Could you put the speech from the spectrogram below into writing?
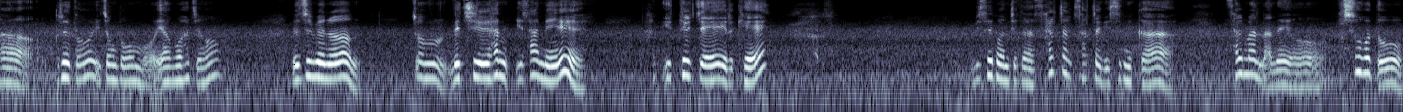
아, 그래도 이 정도면 뭐 양호하죠. 요즘에는 좀 며칠 한 2, 3일, 한 이틀째 이렇게 미세먼지가 살짝 살짝 있으니까 살만 나네요. 추워도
